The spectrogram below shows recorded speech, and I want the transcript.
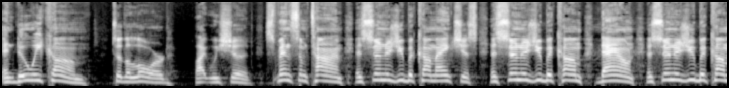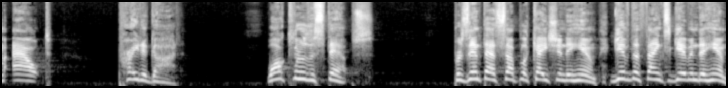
And do we come to the Lord like we should? Spend some time as soon as you become anxious, as soon as you become down, as soon as you become out. Pray to God. Walk through the steps. Present that supplication to Him. Give the thanksgiving to Him.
